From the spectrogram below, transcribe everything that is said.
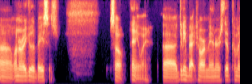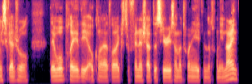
uh, on a regular basis. So anyway, uh, getting back to our Mariners, the upcoming schedule, they will play the Oakland Athletics to finish out the series on the 28th and the 29th.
